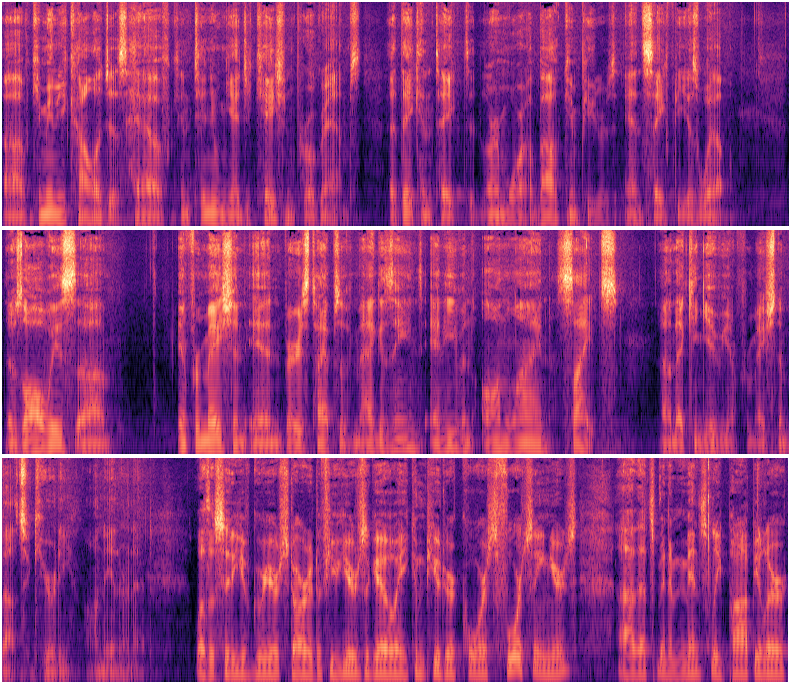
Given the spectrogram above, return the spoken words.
Uh, community colleges have continuing education programs that they can take to learn more about computers and safety as well. There's always uh, information in various types of magazines and even online sites uh, that can give you information about security on the internet. Well, the city of Greer started a few years ago a computer course for seniors uh, that's been immensely popular,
